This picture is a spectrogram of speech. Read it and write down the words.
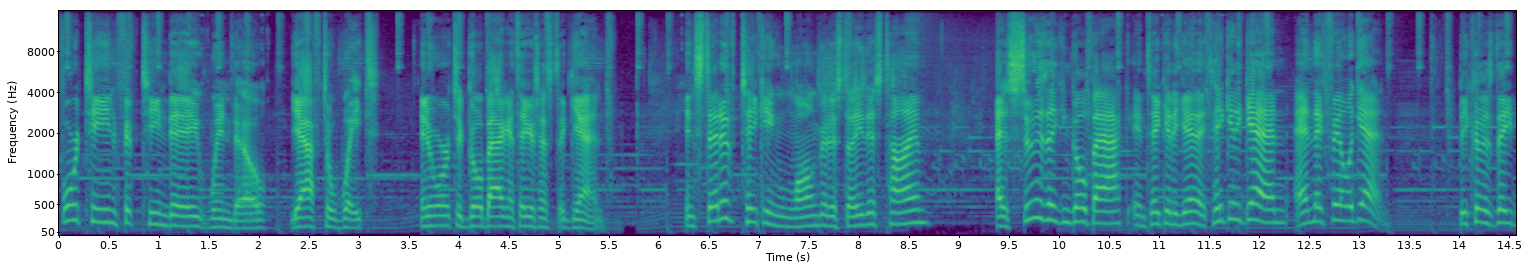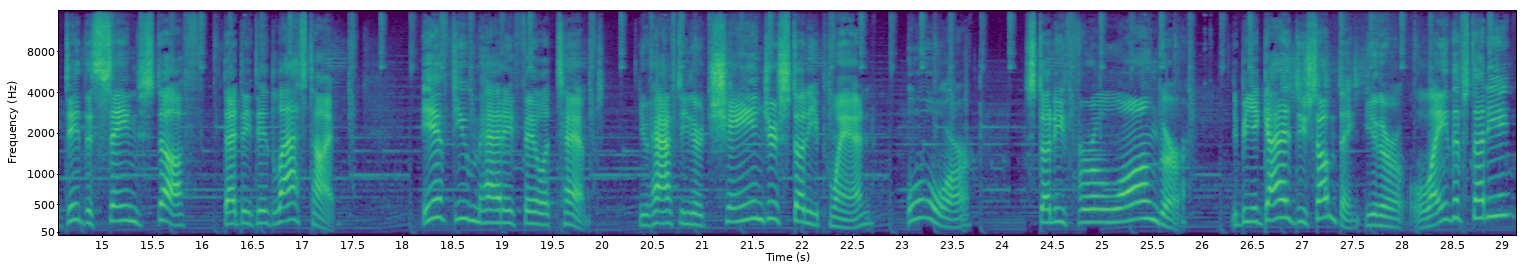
14, 15 day window you have to wait in order to go back and take your test again. Instead of taking longer to study this time, as soon as they can go back and take it again, they take it again and they fail again. Because they did the same stuff that they did last time. If you had a fail attempt, you have to either change your study plan or study for longer. But you gotta do something, either length of studying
